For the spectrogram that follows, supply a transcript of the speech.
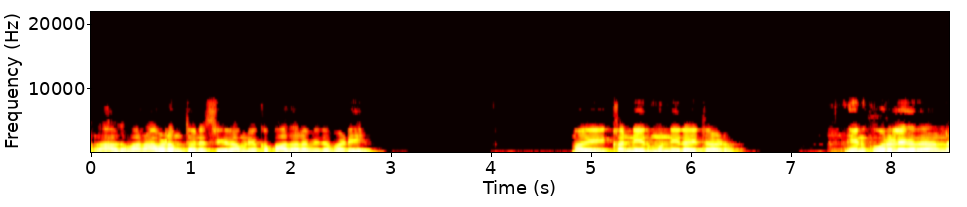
రా రావడంతోనే శ్రీరాముని యొక్క పాదాల మీద పడి మరి కన్నీరు మున్నీరు అవుతాడు నేను కోరలే కదా అన్న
